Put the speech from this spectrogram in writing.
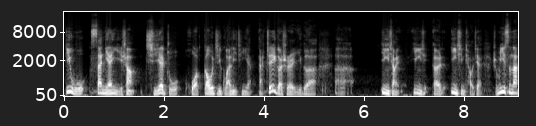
第五，三年以上企业主或高级管理经验，啊，这个是一个呃印象硬呃硬性条件，什么意思呢？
